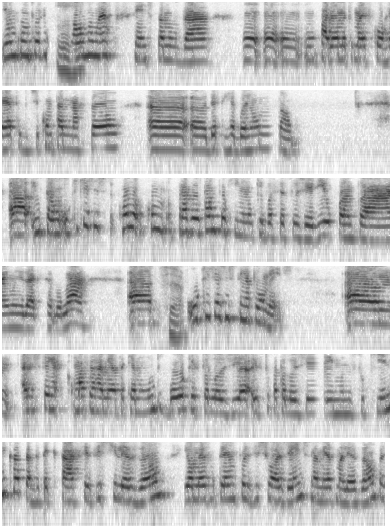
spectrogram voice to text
E um controle pontual uhum. não é suficiente para nos dar um, um, parâmetro mais correto de contaminação desse rebanho ou não. Uh, então, o que, que a gente. Para voltar um pouquinho no que você sugeriu quanto à imunidade celular, o que, que a gente tem atualmente? A gente tem uma ferramenta que é muito boa, que é histologia, histopatologia imunohistoquímica, para detectar se existe lesão e ao mesmo tempo existe o agente na mesma lesão, para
